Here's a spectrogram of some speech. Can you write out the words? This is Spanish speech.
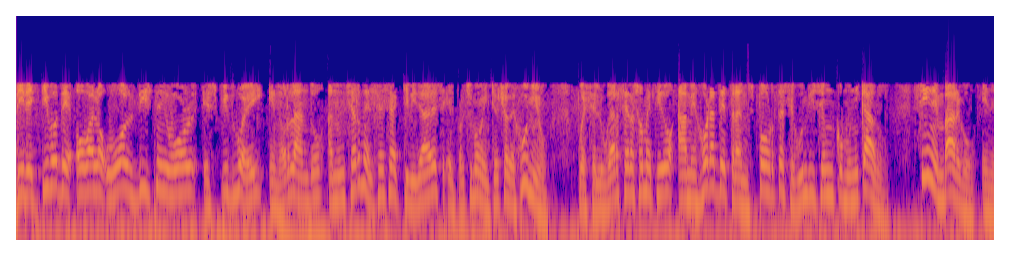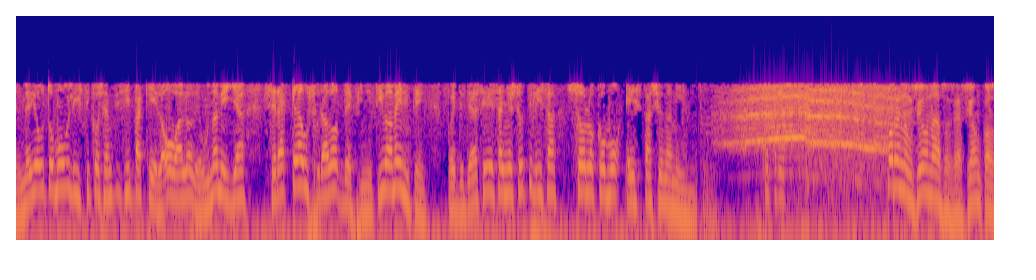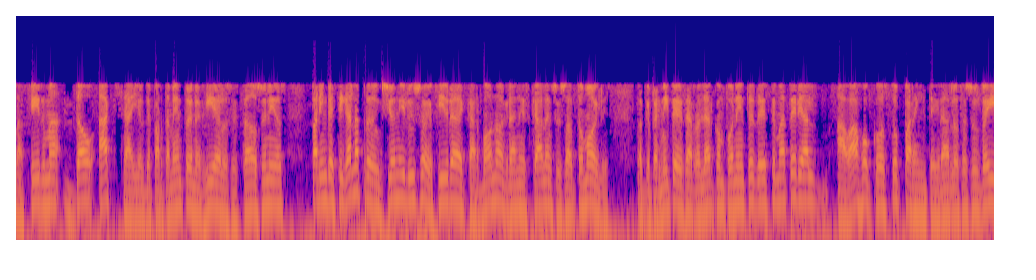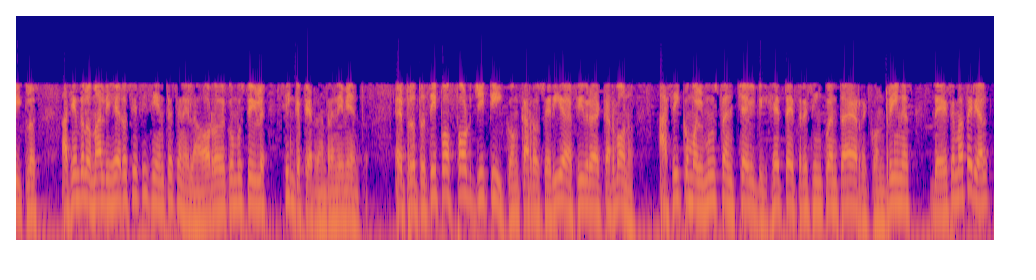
Directivos de óvalo Walt Disney World Speedway en Orlando anunciaron el cese de actividades el próximo 28 de junio, pues el lugar será sometido a mejoras de transporte según dice un comunicado. Sin embargo, en el medio automovilístico se anticipa que el óvalo de una milla será clausurado definitivamente, pues desde hace 10 años se utiliza solo como estacionamiento. Por anunció una asociación con la firma Dow AXA y el Departamento de Energía de los Estados Unidos para investigar la producción y el uso de fibra de carbono a gran escala en sus automóviles, lo que permite desarrollar componentes de este material a bajo costo para integrarlos a sus vehículos, haciéndolos más ligeros y eficientes en el ahorro de combustible sin que pierdan rendimiento. El prototipo Ford GT con carrocería de fibra de carbono, así como el Mustang Shelby GT350R con rines de ese material,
